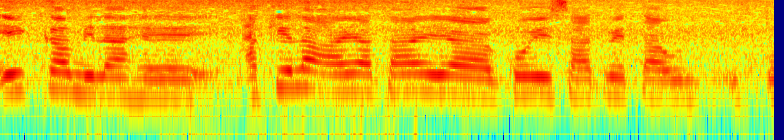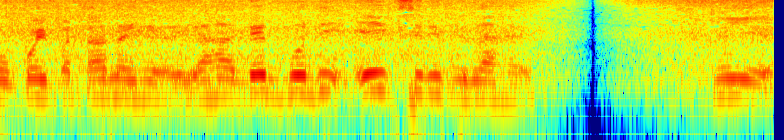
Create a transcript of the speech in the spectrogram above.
एक का मिला है। अकेला आया था या कोई साथ में था? उसको कोई पता नहीं है। यहाँ डेड बॉडी एक सिर्फ़ मिला है। नहीं है।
